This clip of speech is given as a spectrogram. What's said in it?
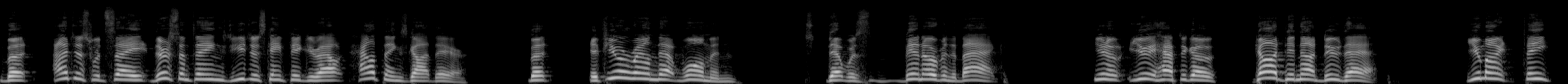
But I just would say there's some things you just can't figure out how things got there. But if you're around that woman that was bent over in the back, you know, you have to go, God did not do that. You might think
